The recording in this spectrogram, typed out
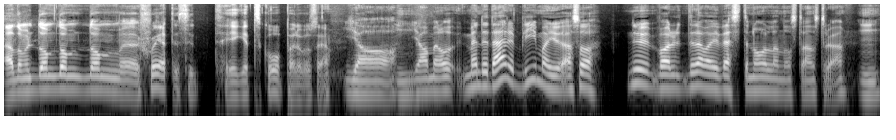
Ja, de, de, de, de eh, sket i sitt eget skåp, eller vad säga. ja, Mm. ja men, och, men det där blir man ju, alltså, nu var det, där var i Västernorrland någonstans tror jag. Mm.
